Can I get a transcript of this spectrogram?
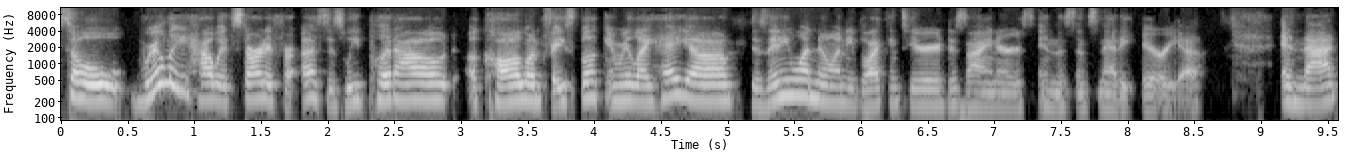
so really how it started for us is we put out a call on Facebook and we're like, hey y'all, does anyone know any black interior designers in the Cincinnati area? And that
